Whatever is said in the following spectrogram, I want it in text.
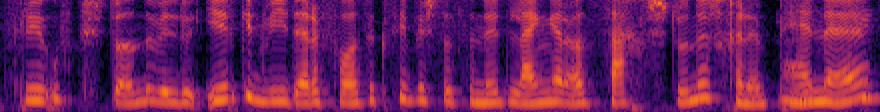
früh aufgestanden, weil du irgendwie in dieser Phase warst, bist, dass du nicht länger als sechs Stunden hast können pennen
